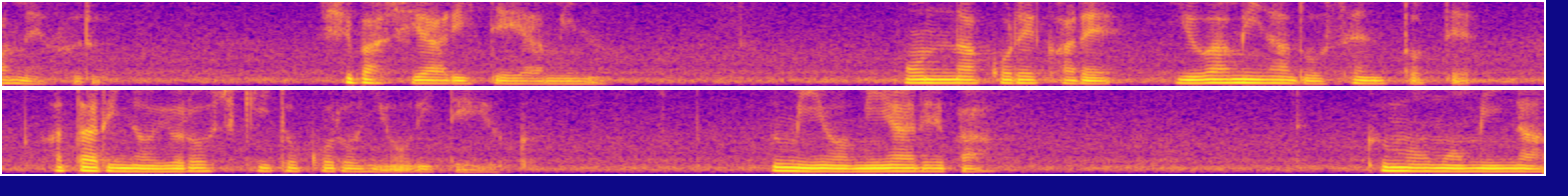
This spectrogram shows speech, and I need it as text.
雨降る。しばしありてやみぬ。女これかれ弱みなどせんとて辺りのよろしきところに降りてゆく。海を見やれば雲も皆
